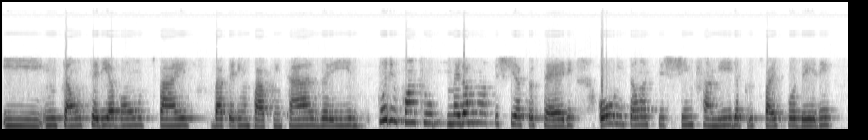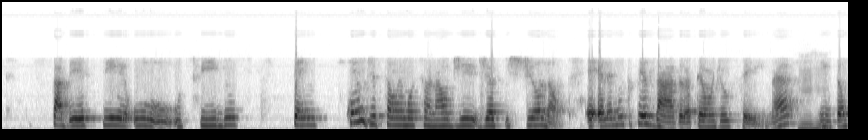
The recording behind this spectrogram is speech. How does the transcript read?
E então seria bom os pais baterem um papo em casa e, por enquanto, melhor não assistir essa série, ou então assistir em família para os pais poderem saber se o, os filhos têm condição emocional de, de assistir ou não. É, ela é muito pesada, até onde eu sei, né? Uhum. Então,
